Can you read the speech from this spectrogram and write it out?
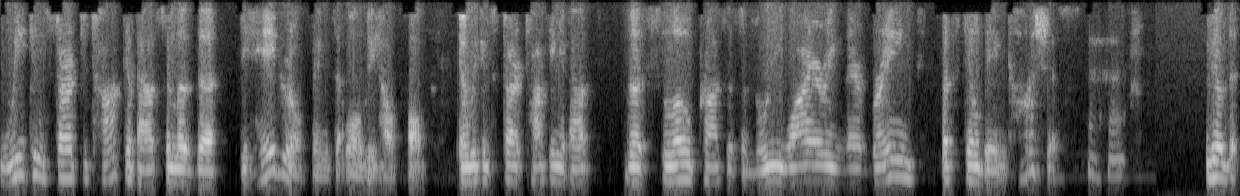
we can start to talk about some of the behavioral things that will be helpful. And we can start talking about the slow process of rewiring their brain, but still being cautious. Mhm. You know, the,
